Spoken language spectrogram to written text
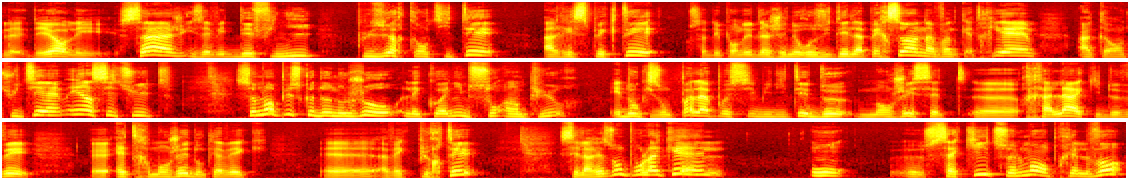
d'ailleurs, les sages, ils avaient défini plusieurs quantités à respecter. Ça dépendait de la générosité de la personne, un 24e, un 48e, et ainsi de suite. Seulement, puisque de nos jours, les Kohanim sont impurs, et donc ils n'ont pas la possibilité de manger cette euh, chala qui devait euh, être mangée donc avec, euh, avec pureté, c'est la raison pour laquelle on euh, s'acquitte seulement en prélevant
